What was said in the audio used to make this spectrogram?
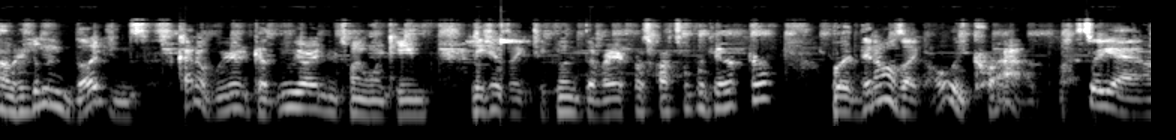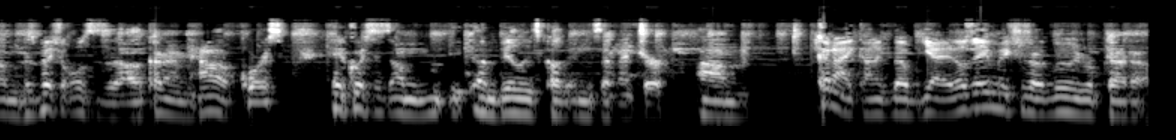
oh, he's coming Legends. It's kind of weird because we already knew 21 came. He's just like taking the very first crossover character. But then I was like, holy crap. So yeah, um, his special also is uh, kind of how, of course. And of course, it's um, um Billy's called Endless Adventure. Um, kind of iconic though. But yeah, those animations are literally ripped out of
